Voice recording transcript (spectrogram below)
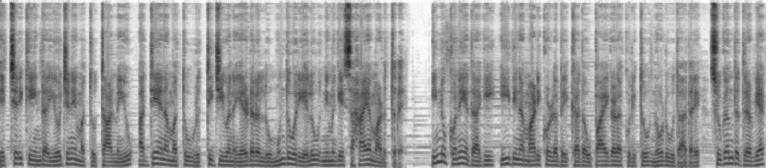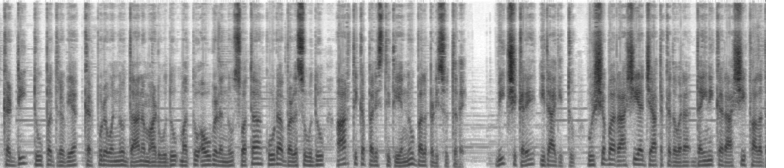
ಎಚ್ಚರಿಕೆಯಿಂದ ಯೋಜನೆ ಮತ್ತು ತಾಳ್ಮೆಯು ಅಧ್ಯಯನ ಮತ್ತು ವೃತ್ತಿಜೀವನ ಎರಡರಲ್ಲೂ ಮುಂದುವರಿಯಲು ನಿಮಗೆ ಸಹಾಯ ಮಾಡುತ್ತದೆ. ಇನ್ನು ಕೊನೆಯದಾಗಿ ಈ ದಿನ ಮಾಡಿಕೊಳ್ಳಬೇಕಾದ ಉಪಾಯಗಳ ಕುರಿತು ನೋಡುವುದಾದರೆ ಸುಗಂಧ ದ್ರವ್ಯ ಕಡ್ಡಿ, ಧೂಪದ್ರವ್ಯ, ಕರ್ಪೂರವನ್ನು ದಾನ ಮಾಡುವುದು ಮತ್ತು ಅವುಗಳನ್ನು ಸ್ವತಃ ಕೂಡ ಬಳಸುವುದು ಆರ್ಥಿಕ ಪರಿಸ್ಥಿತಿಯನ್ನು ಬಲಪಡಿಸುತ್ತದೆ. ವೀಕ್ಷಕರೇ, ಇದಾಗಿತ್ತು ವೃಷಭ ರಾಶಿಯ ಜಾತಕದವರ ದೈನಿಕ ರಾಶಿ ಫಲದ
